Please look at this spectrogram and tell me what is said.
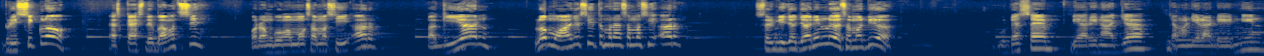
Berisik lo. SKSD banget sih. Orang gua ngomong sama si R. Lagian, lo mau aja sih temenan sama si R. Sering dijajanin lo ya sama dia. Udah Sam, biarin aja, jangan diladenin.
